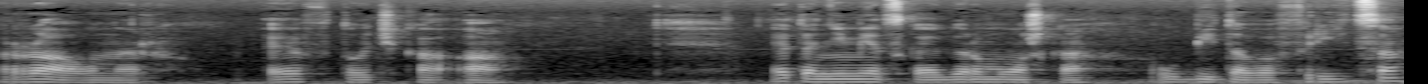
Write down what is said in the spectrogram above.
Rauner F.A. Это немецкая гармошка убитого фрица.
